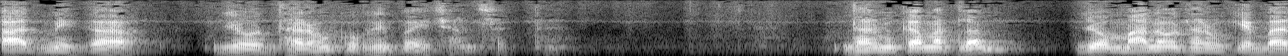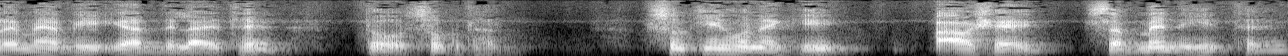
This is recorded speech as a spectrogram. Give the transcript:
आदमी का जो धर्म को भी पहचान सकते हैं। धर्म का मतलब जो मानव धर्म के बारे में अभी याद दिलाए थे तो सुख धर्म। सुखी होने की आशय सब में निहित है।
